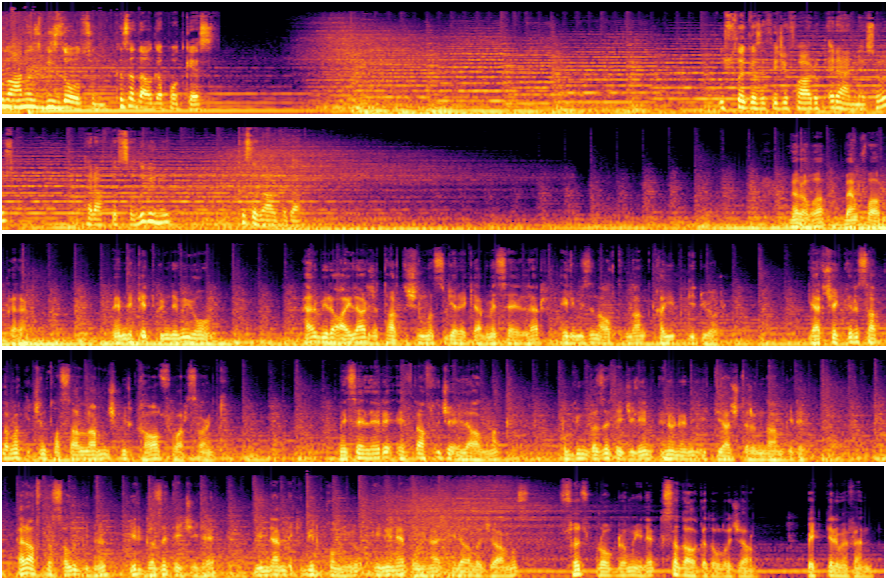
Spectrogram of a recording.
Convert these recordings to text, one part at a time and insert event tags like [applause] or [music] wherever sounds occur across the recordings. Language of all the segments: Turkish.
Kulağınız bizde olsun. Kısa Dalga Podcast. Usta gazeteci Faruk Eren'le söz her hafta salı günü Kısa Dalga'da. Merhaba, ben Faruk Eren. Memleket gündemi yoğun. Her biri aylarca tartışılması gereken meseleler elimizin altından kayıp gidiyor. Gerçekleri saklamak için tasarlanmış bir kaos var sanki. Meseleleri etraflıca ele almak, bugün gazeteciliğin en önemli ihtiyaçlarından biri. Her hafta salı günü bir gazeteciyle gündemdeki bir konuyu enine boyuna ele alacağımız söz programı ile kısa dalgada olacağım. Beklerim efendim.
